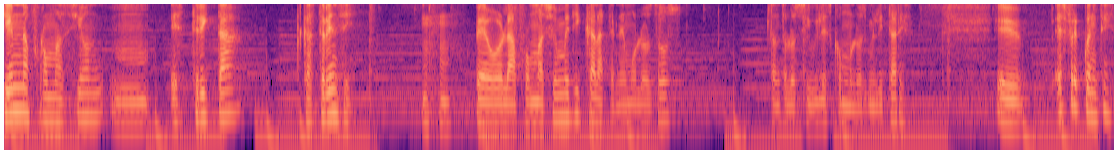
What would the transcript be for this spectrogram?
tienen una formación mm, estricta castrense, pero la formación médica la tenemos los dos, tanto los civiles como los militares. Eh, es frecuente,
